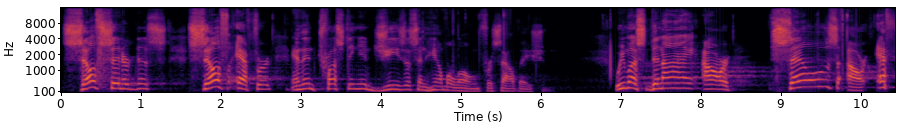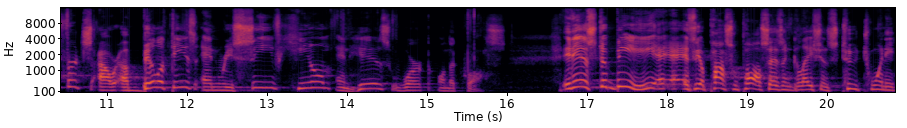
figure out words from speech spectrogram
self centeredness, self effort, and then trusting in Jesus and Him alone for salvation. We must deny our selves, our efforts, our abilities, and receive Him and His work on the cross. It is to be, as the Apostle Paul says in Galatians 2:20,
